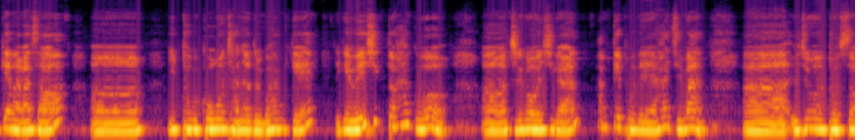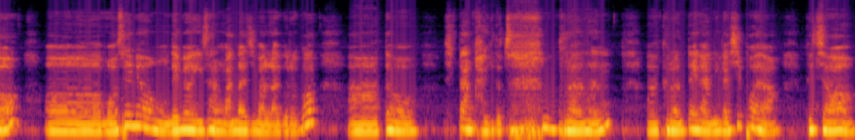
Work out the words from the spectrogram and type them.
밖에 나가서 어, 이쁘고 고운 자녀들과 함께 이렇게 외식도 하고 어, 즐거운 시간 함께 보내야 하지만 아, 요즘은 벌써 어, 뭐, 세 명, 네명 이상 만나지 말라 그러고, 아, 또, 식당 가기도 참 불안한, 아, 그런 때가 아닌가 싶어요. 그쵸?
